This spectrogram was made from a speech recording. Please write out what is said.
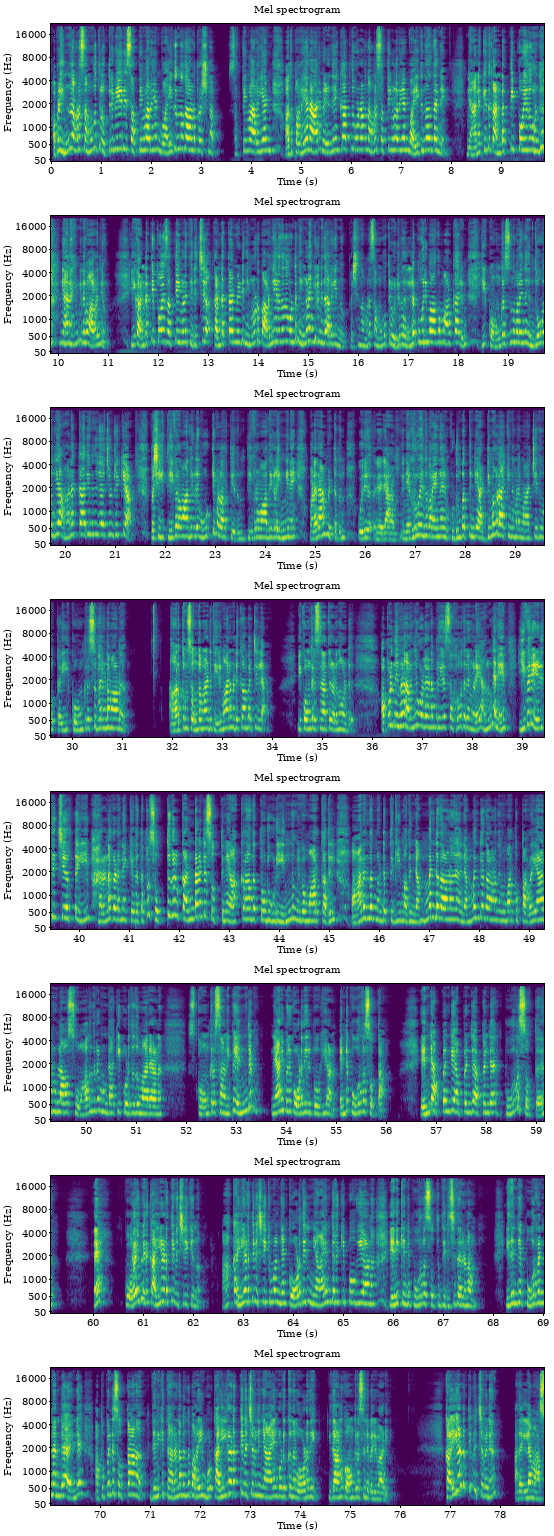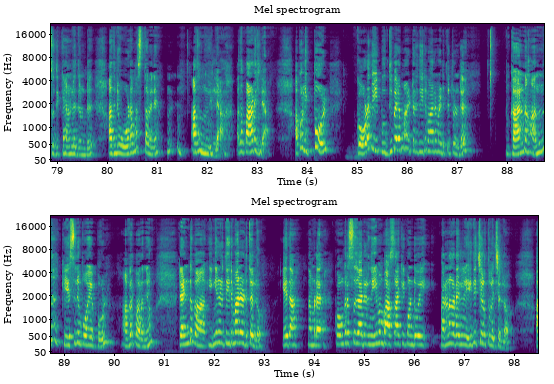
അപ്പോൾ ഇന്ന് നമ്മുടെ സമൂഹത്തിൽ ഒത്തിരി പേര് സത്യങ്ങൾ അറിയാൻ വൈകുന്നതാണ് പ്രശ്നം. സത്യങ്ങൾ അറിയാൻ അത് പറയാൻ ആരും എഴുന്നേക്കാത്തത് കൊണ്ടാണ് നമ്മൾ സത്യങ്ങൾ അറിയാൻ വൈകുന്നത് തന്നെ. ഞാനൊക്കെ ഇത് കണ്ടെത്തിപ്പോയത് കൊണ്ട് ഞാൻ എങ്കിലും അറിഞ്ഞു ഈ കണ്ടെത്തിപ്പോയ സത്യങ്ങളെ തിരിച്ച് കണ്ടെത്താൻ വേണ്ടി നിങ്ങളോട് പറഞ്ഞു തരുന്നത് കൊണ്ട് നിങ്ങളെങ്കിലും ഇത് അറിയുന്നു പക്ഷെ നമ്മുടെ സമൂഹത്തിൽ ഒരു നല്ല ഭൂരിഭാഗം ആൾക്കാരും ഈ കോൺഗ്രസ് എന്ന് പറയുന്നത് എന്തോ വലിയ ആനക്കാര്യം എന്ന് വിചാരിച്ചുകൊണ്ടിരിക്കുക. പക്ഷെ ഈ തീവ്രവാദികളെ ഊട്ടി വളർത്തിയതും തീവ്രവാദികളെ ഇങ്ങനെ വളരാൻ വിട്ടതും ഒരു നെഹ്റു എന്ന് പറയുന്ന കുടുംബത്തിന്റെ അടിമകളാക്കി നമ്മളെ മാറ്റിയതും ഒക്കെ ഈ കോൺഗ്രസ് ഭരണമാണ്. ആർക്കും സ്വന്തമായിട്ട് തീരുമാനമെടുക്കാൻ പറ്റില്ല. ഈ കോൺഗ്രസിനകത്ത് കിടന്നുകൊണ്ട്. അപ്പോൾ നിങ്ങൾ അറിഞ്ഞുകൊള്ളണം പ്രിയ സഹോദരങ്ങളെ അങ്ങനെ ഇവർ എഴുതി ചേർത്ത ഈ ഭരണഘടനയ്ക്കകത്ത് അപ്പൊ സ്വത്തുകൾ കണ്ടവന്റെ സ്വത്തിനെ ആക്രാന്തത്തോടുകൂടി ഇന്നും ഇവന്മാർക്ക് അതിൽ ആനന്ദം കണ്ടെത്തുകയും അത് നമ്മന്റെതാണ് നമ്മന്റെതാണെന്ന് ഇവന്മാർക്ക് പറയാനുള്ള ആ സ്വാതന്ത്ര്യം ഉണ്ടാക്കി കൊടുത്തതുമാരാണ് കോൺഗ്രസ് ആണ് ഇപ്പൊ എന്റെ ഞാനിപ്പോ ഒരു കോടതിയിൽ പോവുകയാണ്. എന്റെ പൂർവ സ്വത്താ എന്റെ അപ്പന്റെ അപ്പന്റെ അപ്പന്റെ പൂർവ സ്വത്ത് ഏ? കുറെ പേര് കൈയടത്തി വെച്ചിരിക്കുന്നു. ആ കൈയടത്തി വെച്ചിരിക്കുമ്പോൾ ഞാൻ കോടതിയിൽ ന്യായം തിരക്കി പോവുകയാണ്. എനിക്ക് എന്റെ പൂർവ സ്വത്ത് തിരിച്ചു തരണം. ഇതെന്റെ പൂർവൻ എന്റെ എന്റെ അപ്പൂപ്പന്റെ സ്വത്താണ്. ഇതെനിക്ക് തരണമെന്ന് പറയുമ്പോൾ കൈകടത്തി വെച്ചവന് ന്യായം കൊടുക്കുന്ന കോടതി. ഇതാണ് കോൺഗ്രസിന്റെ പരിപാടി. കൈകടത്തി വെച്ചവന് അതെല്ലാം ആസ്വദിക്കാനുള്ളതുണ്ട്. അതിന്റെ ഉടമസ്ഥവന് അതൊന്നുമില്ല. അത് പാടില്ല. അപ്പോൾ ഇപ്പോൾ കോടതി ബുദ്ധിപരമായിട്ടൊരു തീരുമാനം എടുത്തിട്ടുണ്ട്. കാരണം അന്ന് കേസിന് പോയപ്പോൾ അവർ പറഞ്ഞു രണ്ട് ഇങ്ങനൊരു തീരുമാനം എടുത്തല്ലോ. ഏതാ നമ്മുടെ കോൺഗ്രസ്സുകാർ ഒരു നിയമം പാസ്സാക്കി കൊണ്ടുപോയി ഭരണഘടനയിൽ എഴുതി ചേർത്ത് വെച്ചല്ലോ.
